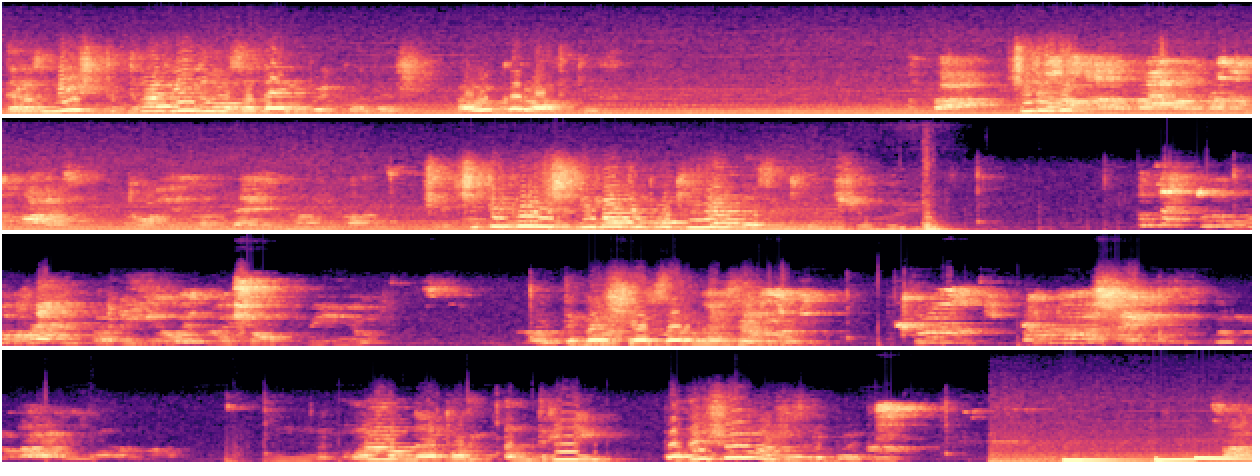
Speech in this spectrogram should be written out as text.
Ти розумієш, ти два відео за день викладеш, але коротких. Чи, чи ти будеш знімати, поки я не закінчу? Я тебе ще взорву за М, Ладно, я пор... Андрій, ти що можу зробити? Пока!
